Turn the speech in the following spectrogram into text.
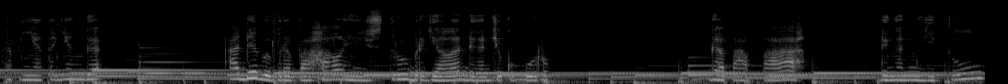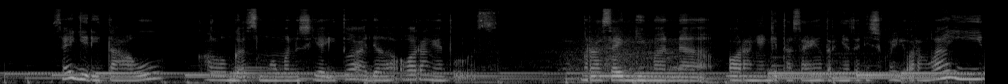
Tapi nyatanya enggak. Ada beberapa hal yang justru berjalan dengan cukup buruk. Gak apa-apa. Dengan begitu, saya jadi tahu kalau nggak semua manusia itu adalah orang yang tulus ngerasain gimana orang yang kita sayang ternyata disukai orang lain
